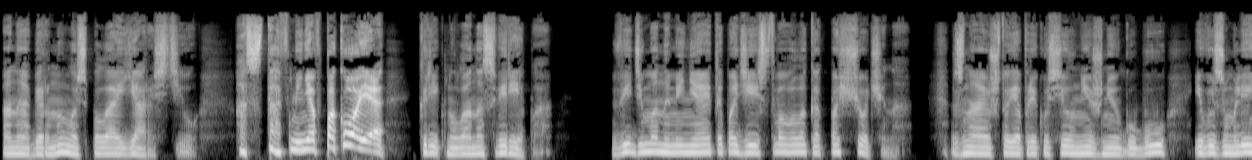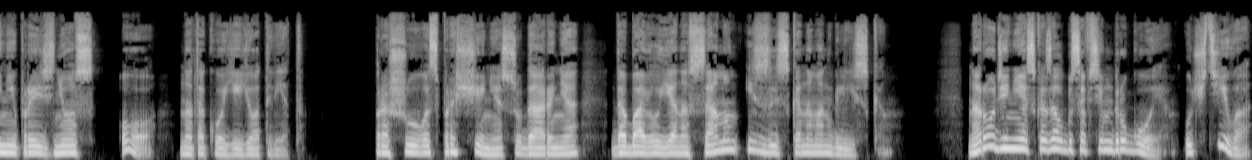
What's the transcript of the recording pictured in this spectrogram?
Она обернулась, пылая яростью. «Оставь меня в покое!» — крикнула она свирепо. Видимо, на меня это подействовало как пощечина. Знаю, что я прикусил нижнюю губу и в изумлении произнес «О» на такой ее ответ. «Прошу вас прощения, сударыня», — добавил я на самом изысканном английском. На родине я сказал бы совсем другое, учтиво,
